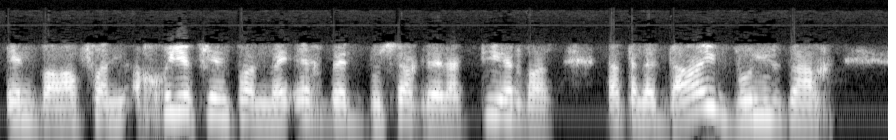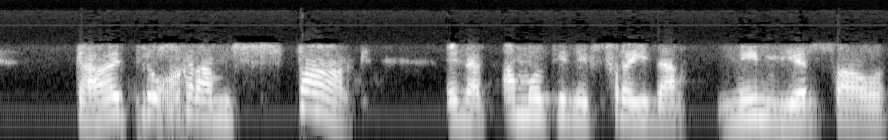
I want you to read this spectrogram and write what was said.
en waarvan 'n goeie vriend van my Egbert Boesak redakteur was dat hulle daai woensdag daai program staak en dat almal teen die Vrydag nie meer sal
